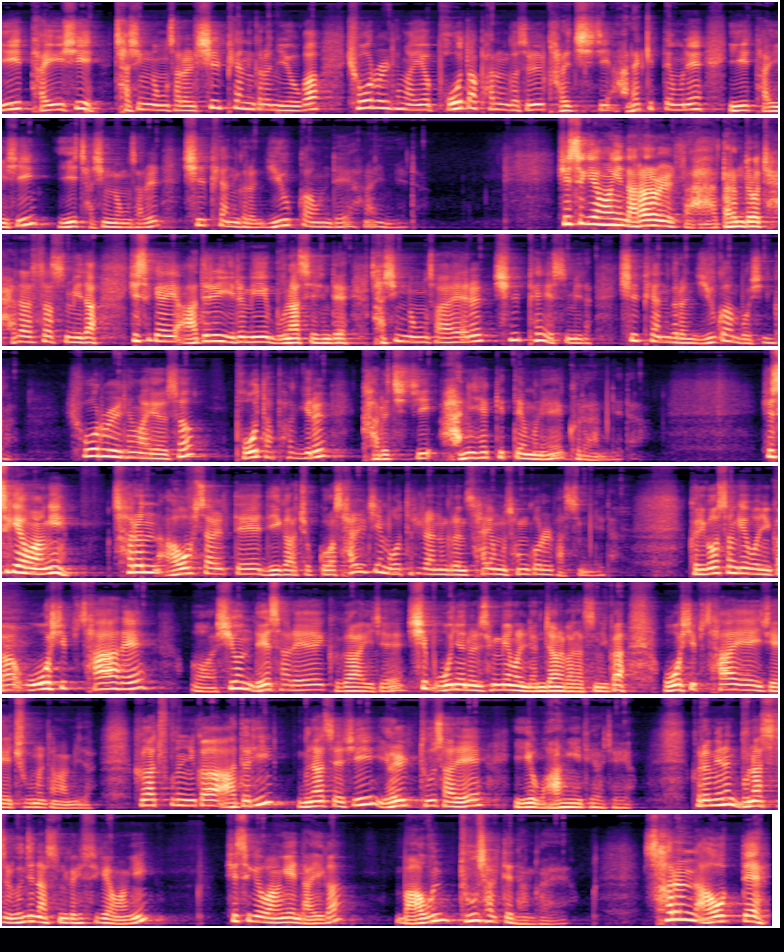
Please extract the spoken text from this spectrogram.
이 다윗이 자식 농사를 실패한 그런 이유가 효를 향하여 보답하는 것을 가르치지 않았기 때문에 이 다윗이 이 자식 농사를 실패한 그런 이유 가운데 하나입니다. 히스기야 왕이 나라를 나름대로 잘 다스렸습니다. 히스기야의 아들의 이름이 문하세인데 자식 농사를 실패했습니다. 실패한 그런 이유가 무엇인가? 효를 향하여서 보답하기를 가르치지 아니했기 때문에 그러합니다. 히스기야 왕이 39살 때 네가 죽고 살지 못하리라는 그런 사형 선고를 받습니다. 그리고 성경 보니까 54살에 어, 쉬운 4살에 그가 이제 15년을 생명을 연장을 받았으니까 54에 이제 죽음을 당합니다. 그가 죽으니까 아들이 문하셋이 12살에 이 왕이 되어져요. 그러면은 문하셋을 언제 낳습니까? 히스기야 왕이? 히스기야 왕의 나이가 42살 때 난 거예요. 39대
